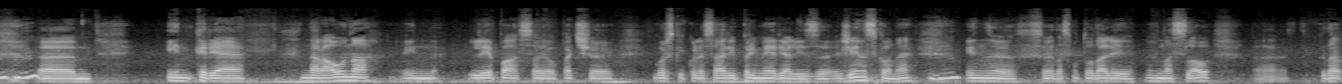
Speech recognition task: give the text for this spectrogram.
Mm -hmm. um, In ker je naravna in lepa, so jo pač eh, gorski kolesari primerjali z žensko. Uh mhm. -huh. In eh, seveda smo to dali v naslov, eh, da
